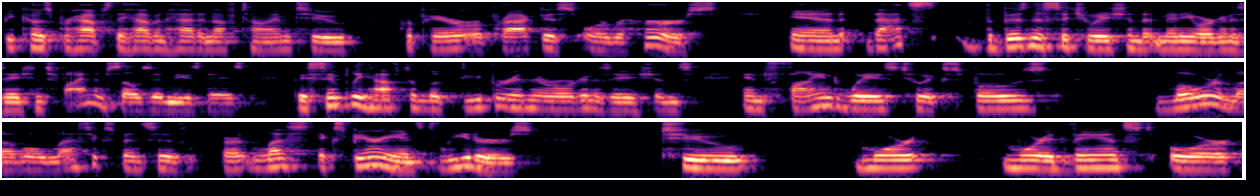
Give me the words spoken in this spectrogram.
because perhaps they haven't had enough time to prepare or practice or rehearse. And that's the business situation that many organizations find themselves in these days. They simply have to look deeper in their organizations and find ways to expose lower level, less expensive or less experienced leaders to more more advanced or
